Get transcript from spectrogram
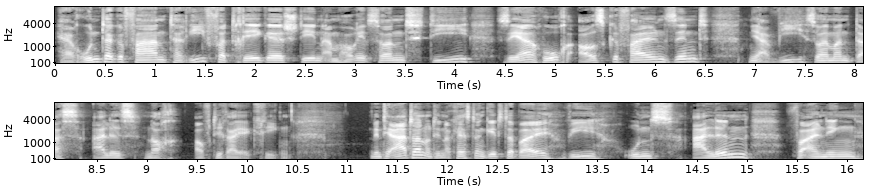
heruntergefahren. Tarifverträge stehen am Horizont, die sehr hoch ausgefallen sind. Ja, wie soll man das alles noch auf die Reihe kriegen? Den Theatern und den Orchestern geht es dabei, wie uns allen, vor allen Dingen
